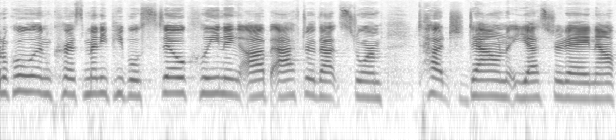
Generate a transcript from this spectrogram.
Nicole and Chris, many people still cleaning up after that storm touched down yesterday. Now,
